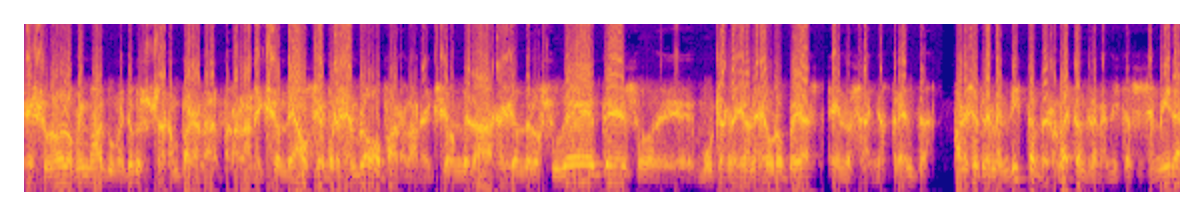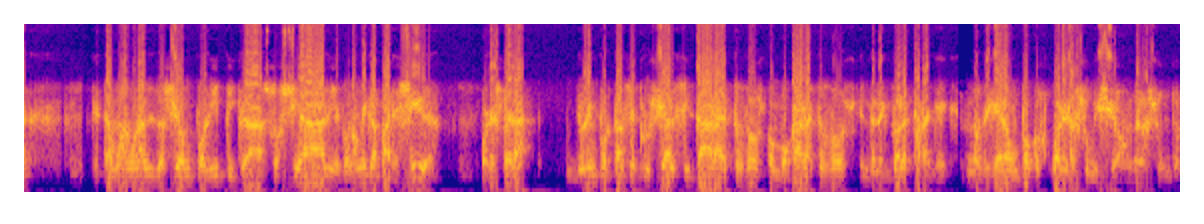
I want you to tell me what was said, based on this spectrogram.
es uno de los mismos argumentos que se usaron para la, para la anexión de Austria, por ejemplo, o para la anexión de la región de los Sudetes o de muchas regiones europeas en los años 30. Parece tremendista, pero no es tan tremendista si se mira estamos en una situación política, social y económica parecida. Por eso era de una importancia crucial citar a estos dos, convocar a estos dos intelectuales para que nos dijeran un poco cuál era su visión del asunto.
